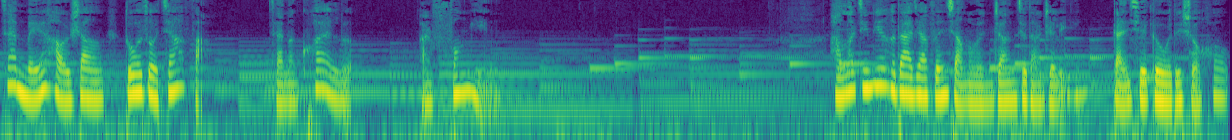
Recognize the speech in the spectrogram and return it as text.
在美好上多做加法，才能快乐而丰盈。好了，今天和大家分享的文章就到这里，感谢各位的守候。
